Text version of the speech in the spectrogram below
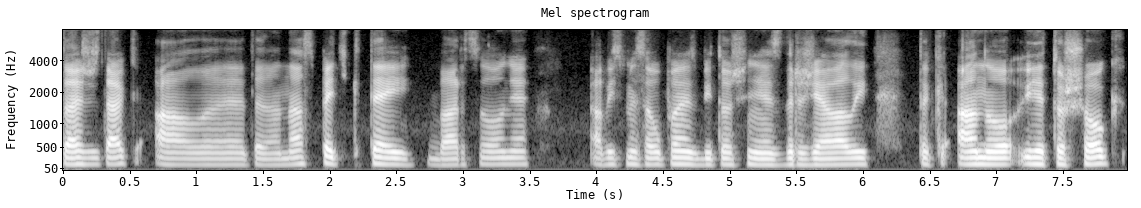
takže tak, ale teda naspäť k tej Barcelone, aby sme sa úplne zbytočne zdržiavali, tak áno, je to šok.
